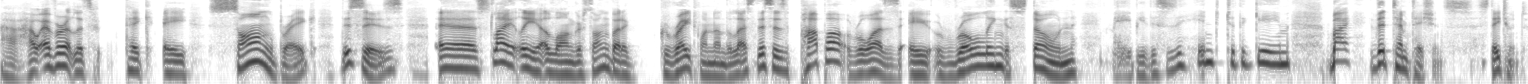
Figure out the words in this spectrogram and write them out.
Uh, however, let's take a song break. This is uh, slightly a longer song, but a great one nonetheless. This is Papa was a Rolling Stone. Maybe this is a hint to the game by The Temptations. Stay tuned.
